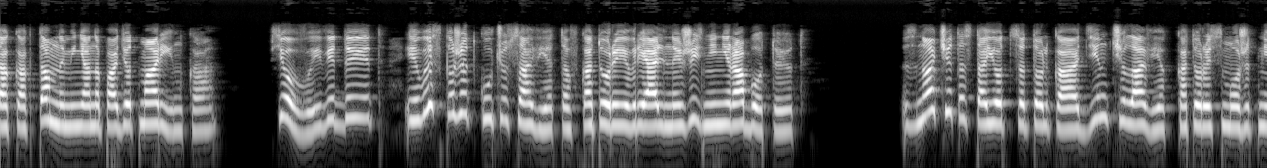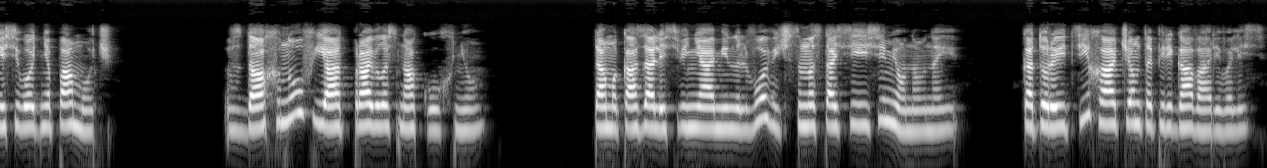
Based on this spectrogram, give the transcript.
так как там на меня нападет Маринка. Все выведает и выскажет кучу советов, которые в реальной жизни не работают. Значит, остается только один человек, который сможет мне сегодня помочь. Вздохнув, я отправилась на кухню. Там оказались Вениамин Львович с Анастасией Семеновной, которые тихо о чем-то переговаривались.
